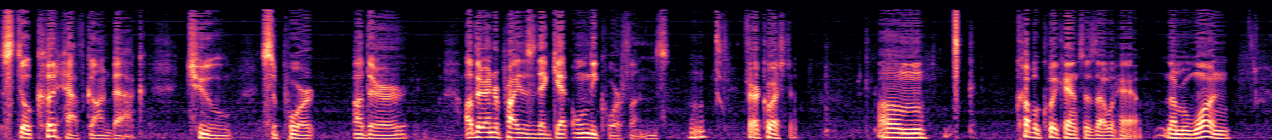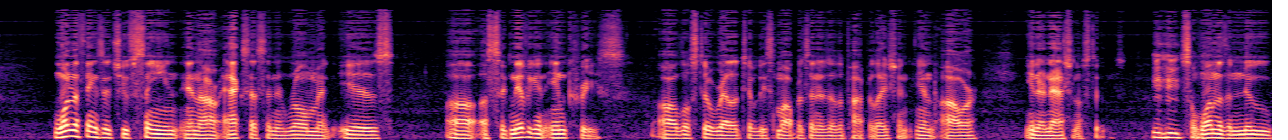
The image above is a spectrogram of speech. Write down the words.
still could have gone back to support other other enterprises that get only core funds. Fair question. Um, couple quick answers I would have. Number one, one of the things that you've seen in our access and enrollment is uh, a significant increase, although still relatively small percentage of the population, in our international students. So one of the new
